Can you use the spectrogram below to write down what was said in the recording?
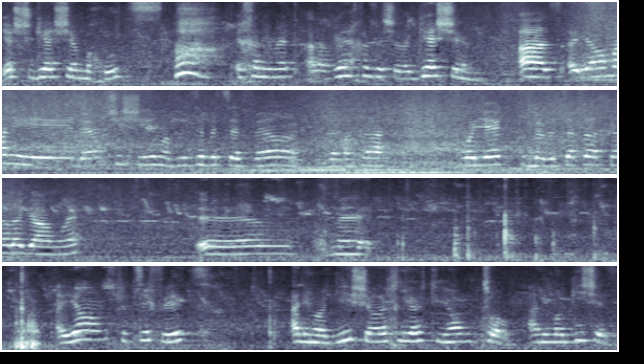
יש גשם בחוץ. אה, איך אני מת על הריח הזה של הגשם. אז היום אני ביום שישי מביא את זה בית ספר, ומטרה פרויקט בבית ספר אחר לגמרי. אמ, ו... היום ספציפית אני מרגיש שהולך להיות יום טוב, אני מרגיש את זה.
